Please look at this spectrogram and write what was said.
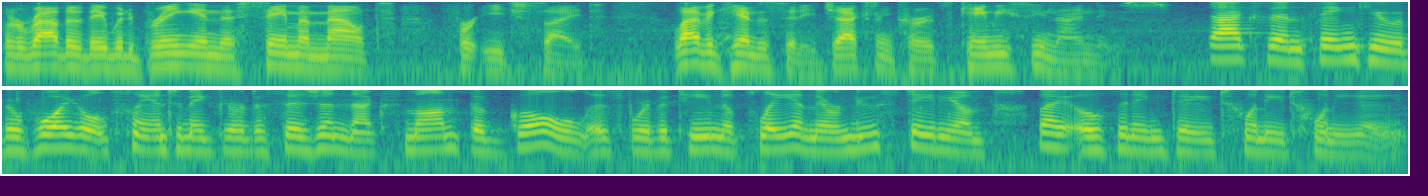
but rather they would bring in the same amount for each site. Live in Kansas City, Jackson Kurtz, KMBC 9 News. Jackson, thank you. The Royals plan to make their decision next month. The goal is for the team to play in their new stadium by opening day 2028.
